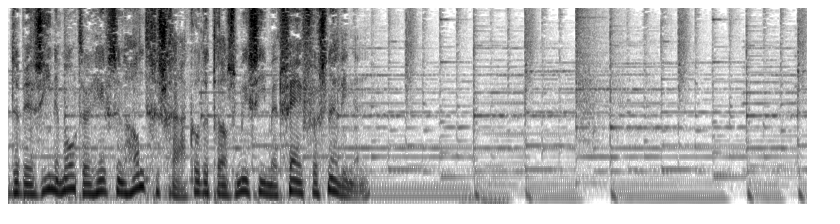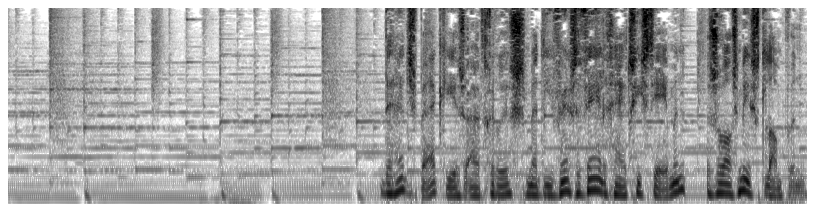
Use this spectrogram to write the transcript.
De benzinemotor heeft een handgeschakelde transmissie met vijf versnellingen. De hatchback is uitgerust met diverse veiligheidssystemen, zoals mistlampen,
